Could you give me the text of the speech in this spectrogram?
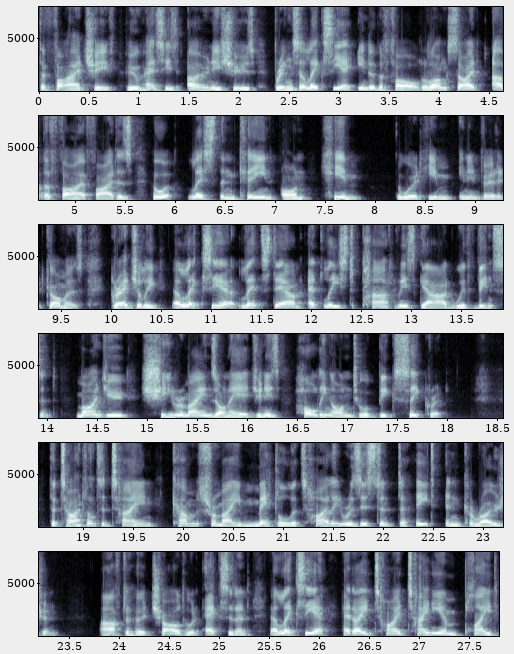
The fire chief, who has his own issues, brings Alexia into the fold alongside other firefighters who are less than keen on him the word him in inverted commas. Gradually, Alexia lets down at least part of his guard with Vincent. Mind you, she remains on edge and is holding on to a big secret. The title Titane comes from a metal that's highly resistant to heat and corrosion. After her childhood accident, Alexia had a titanium plate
